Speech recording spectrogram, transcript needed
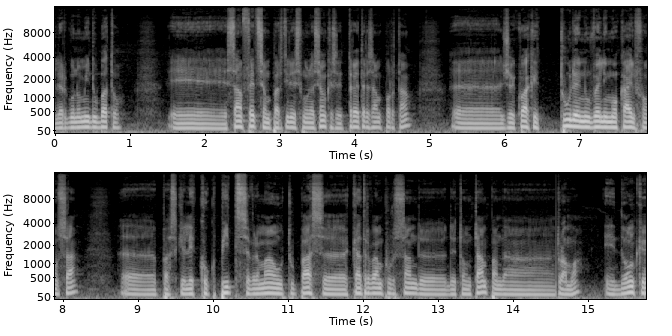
l'ergonomie du bateau. Et ça, en fait, c'est une partie de simulation que c'est très très important. Euh, je crois que tous les nouvelles IMOCA font ça. Euh, parce que les cockpits, c'est vraiment où tu passes 80% euh, de, ton temps pendant trois mois. Et donc,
